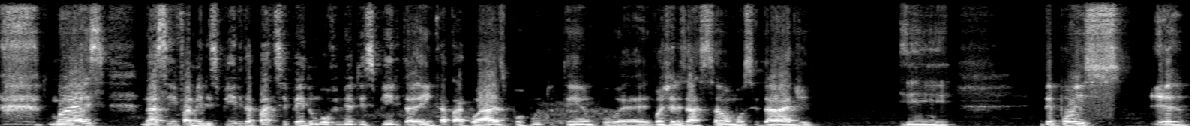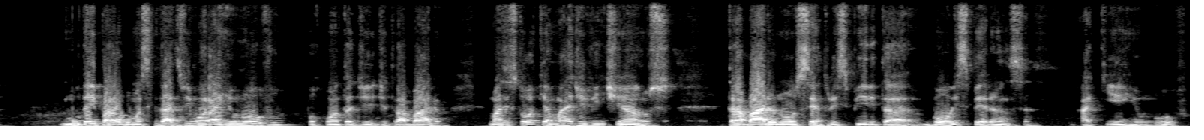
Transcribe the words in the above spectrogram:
Mas nasci em família espírita, participei do movimento espírita em Cataguases por muito tempo, é, evangelização, mocidade, e depois é, mudei para algumas cidades, vim morar em Rio Novo por conta de, de trabalho, mas estou aqui há mais de 20 anos Trabalho no Centro Espírita Boa Esperança, aqui em Rio Novo,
